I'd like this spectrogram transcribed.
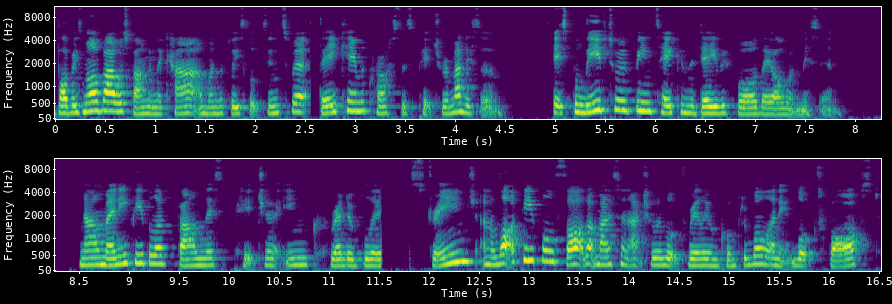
Bobby's mobile was found in the car, and when the police looked into it, they came across this picture of Madison. It's believed to have been taken the day before they all went missing. Now, many people have found this picture incredibly strange, and a lot of people thought that Madison actually looked really uncomfortable and it looked forced,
